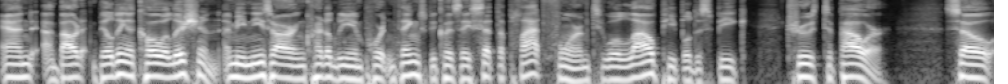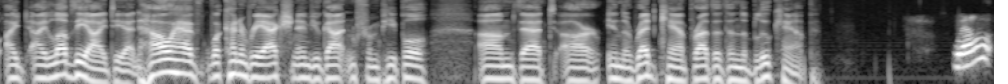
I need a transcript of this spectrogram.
and about building a coalition. I mean, these are incredibly important things because they set the platform to allow people to speak truth to power. So I, I love the idea. And how have what kind of reaction have you gotten from people um, that are in the red camp rather than the blue camp? Well,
